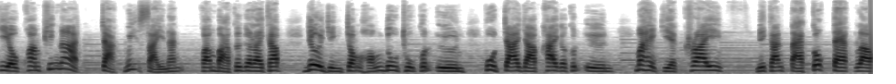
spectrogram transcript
เกี่ยวความพินาศจากวิสัยนั้น ความบาปคืออะไรครับ เย่อหยิ่งจองหองดูถูกคนอื่น พูดจาหยาบคายกับคนอื่น ไม่ให้เกียรติใคร มีการแตกกกแตกเรา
